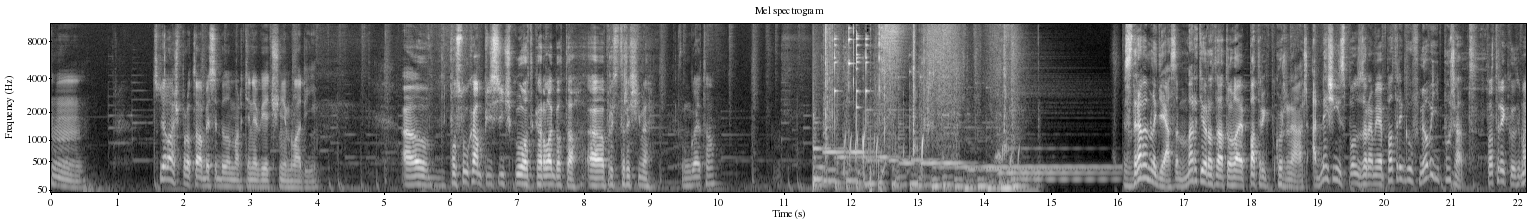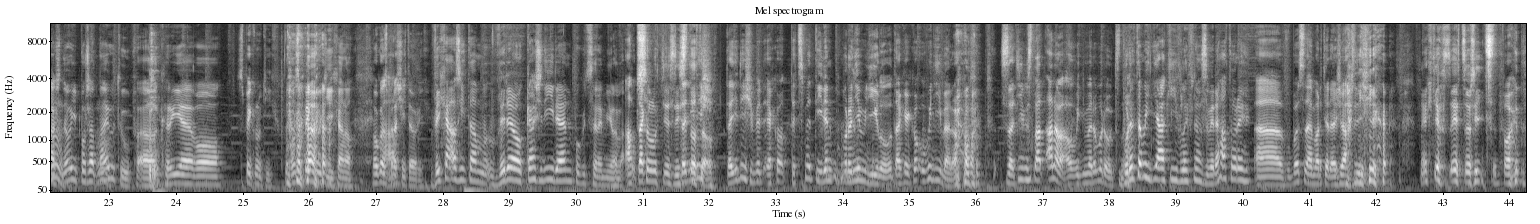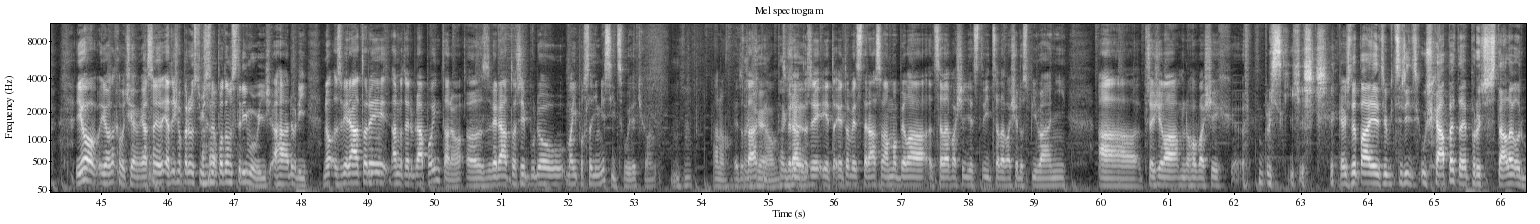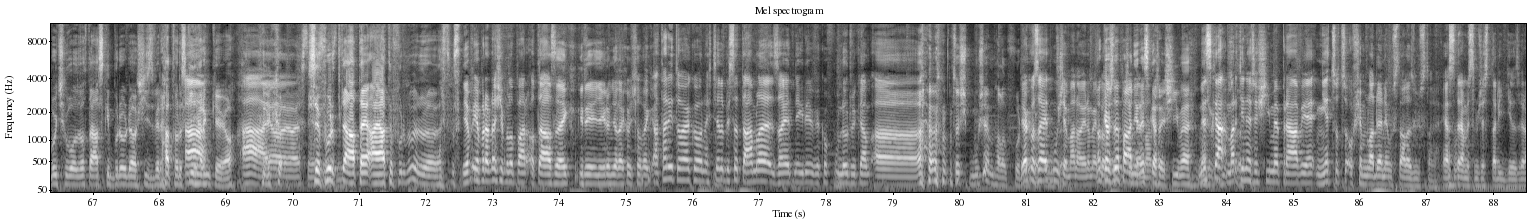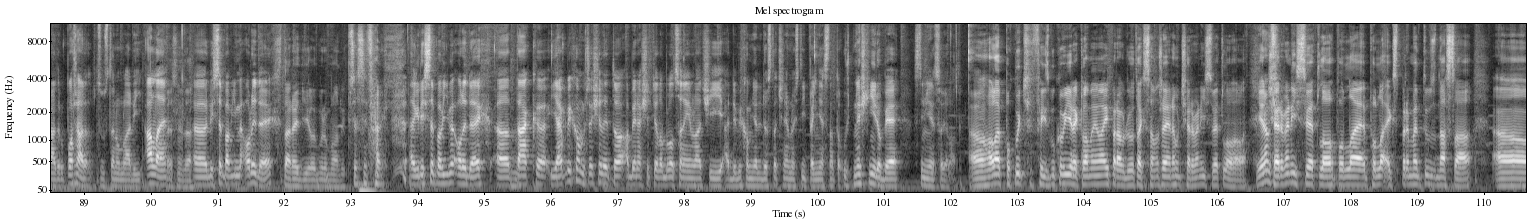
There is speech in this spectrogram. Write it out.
Hmm. Co děláš pro to, aby si byl, Martine, věčně mladý? Uh, poslouchám písničku od Karla Gota. Uh, proč to řešíme? Funguje to? Zdravím lidi, já jsem Martin Rota, tohle je Patrik Kořenář a dnešním sponzorem je Patrikův nový pořad. Patriku, ty máš Hmm. nový pořad na YouTube, uh, který je o, Spiknutích. o spiknutích, ano. A konspiračních teorií. Vychází tam video každý den, pokud se nemýlím, absolutně s Teď jistotou. když, teď, když jako, teď jsme týden po prvním dílu, tak jako uvidíme, no. Zatím snad ano a uvidíme do budoucna. Bude to mít nějaký vliv na zvědátory? Uh, vůbec ne, Martine, žádný. Nechtěl si něco říct. Point. Jo, jo, tak počkej, já, jsem, já teď operuju s tím, že jsme potom streamu, víš, aha, dobrý. No, zvědátory, ano, to je dobrá pointa, no. Eh, Zvědátoři budou, mají poslední měsíc svůj teďko. Ano, je to Takže- tak, no. takže- je to, je to věc, která s váma byla celé vaše dětství, celé vaše dospívání a přežila mnoho vašich eh, blízkých. Každopádně, že bych chci říct, už chápete, proč stále odbočuju od otázky budou další zvědátorské hrnky, jo? A, jo, Jako jo, jasně. Se furt ptáte a já to furt... Je, je pravda, že bylo pár otázek, kdy někdo měl jako člověk, a tady to jako, nechtěli by se tamhle zajet někdy jako v únoru, říkám, uh, Což můžem, hele, furt. jako zajet to- můžem, ano, jenom jako... No každopádně dneska řešíme. Dneska, Martine, řešíme právě něco, co ovšem mladé neustále zůstane. Já si teda myslím, že starý díl z Vyrátorů pořád zůstanou mladý, ale Přesně tak. eh, když se bavíme o lidech, Staré díl, budu mladý. Přesně tak. A Když se bavíme o lidech, eh, tak eh, jak bychom řešili to, aby naše tělo bylo co nejmladší a kdybychom měli dostatečné množství peněz na to už v dnešní době s tím něco dělat? Uh, hele, pokud facebookové reklamy mají pravdu, tak samozřejmě jenom červený světlo, hele. Jenom- Červený světlo podle, podle experimentů z NASA,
